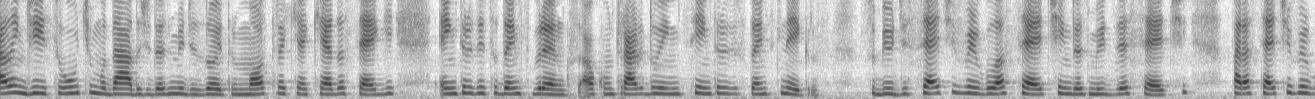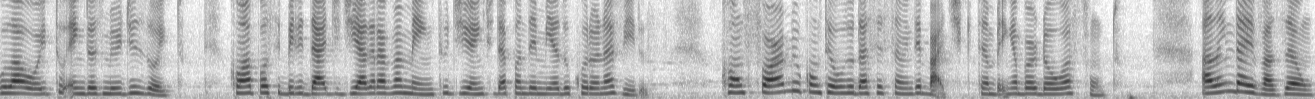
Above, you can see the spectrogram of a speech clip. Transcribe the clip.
Além disso, o último dado de 2018 mostra que a queda segue entre os estudantes brancos, ao contrário do índice entre os estudantes negros. Subiu de 7,7 em 2017 para 7,8 em 2018, com a possibilidade de agravamento diante da pandemia do coronavírus, conforme o conteúdo da sessão em debate, que também abordou o assunto. Além da evasão,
